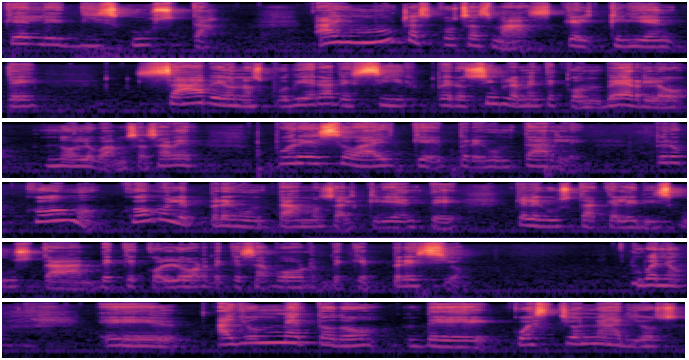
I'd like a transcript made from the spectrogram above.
¿Qué le disgusta? hay muchas cosas más que el cliente sabe o nos pudiera decir, pero simplemente con verlo no lo vamos a saber. Por eso hay que preguntarle. Pero ¿cómo? ¿Cómo le preguntamos al cliente qué le gusta, qué le disgusta, de qué color, de qué sabor, de qué precio? Bueno, eh, hay un método de cuestionarios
